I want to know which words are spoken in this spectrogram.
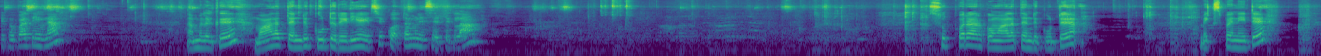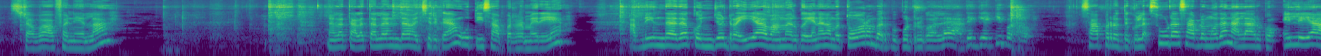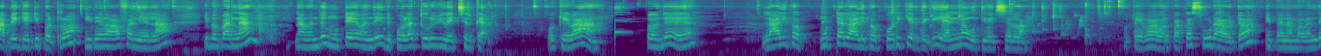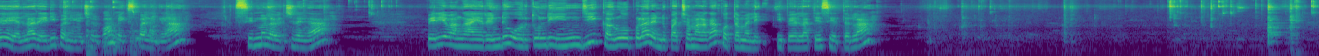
இப்போ பார்த்தீங்கன்னா நம்மளுக்கு வாழைத்தண்டு கூட்டு ரெடி ஆயிடுச்சு. கொத்தமல்லி சேர்த்துக்கலாம். சூப்பராக இருக்கும் வாழைத்தண்டு கூட்டு. மிக்ஸ் பண்ணிவிட்டு ஸ்டவ் ஆஃப் பண்ணிடலாம். நல்லா தலை தலைன்னு தான் வச்சுருக்கேன். ஊற்றி சாப்பிட்ற மாதிரி. அப்படி இருந்தால் தான் கொஞ்சம் ட்ரை ஆகாமல் இருக்கும். ஏன்னா நம்ம தோரம் பருப்பு போட்டிருக்கோம்ல அப்படியே கெட்டி பட்டுரும். சாப்பிட்றதுக்குள்ளே. சூடாக சாப்பிடும் போது தான் நல்லாயிருக்கும் இல்லையா அப்படியே கெட்டி பட்டுரும். இதை ஆஃப் பண்ணிடலாம். இப்போ பாருங்கள் நான் வந்து முட்டையை வந்து இது போல் துருவி வச்சுருக்கேன். ஓகேவா இப்போ வந்து லாலிபப் முட்டை லாலிபப் பொரிக்கிறதுக்கு எண்ணெய் ஊற்றி வச்சிடலாம். ஓகேவா? ஒரு பக்கம் சூடாகட்டும். இப்போ நம்ம வந்து எல்லாம் ரெடி பண்ணி வச்சுருக்கோம். மிக்ஸ் பண்ணிக்கலாம். சிம்மில் வச்சுடுங்க பெரிய வெங்காயம் ரெண்டு ஒரு துண்டு இஞ்சி கருவேப்பிலை ரெண்டு பச்சை மிளகாய் கொத்தமல்லி. இப்போ எல்லாத்தையும் சேர்த்துடலாம்.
